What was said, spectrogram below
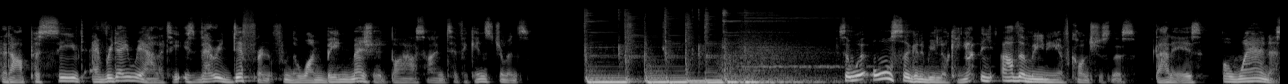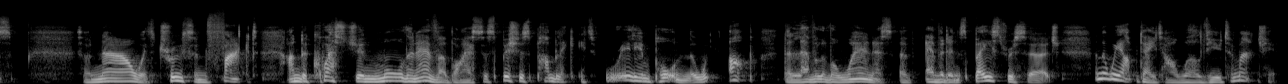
that our perceived everyday reality is very different from the one being measured by our scientific instruments. So we're also going to be looking at the other meaning of consciousness, that is, awareness. So now, with truth and fact under question more than ever by a suspicious public, it's really important that we up the level of awareness of evidence based research and that we update our worldview to match it.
